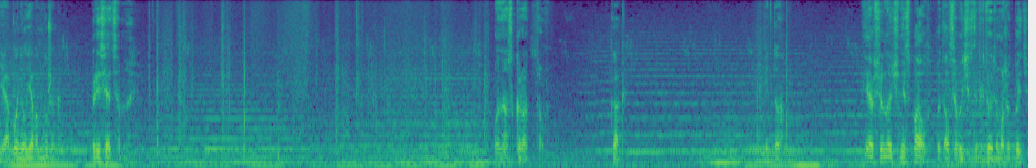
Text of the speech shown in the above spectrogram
Я понял, я вам нужен. Присядь со мной. У нас крот, Том. Как? И кто? Я всю ночь не спал, пытался вычислить, кто это может быть.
